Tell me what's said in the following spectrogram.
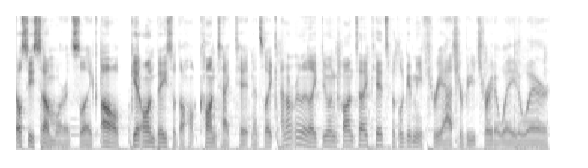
I'll see some where it's like, oh, get on base with a contact hit, and it's like I don't really like doing contact hits, but they'll give me three attributes right away to where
